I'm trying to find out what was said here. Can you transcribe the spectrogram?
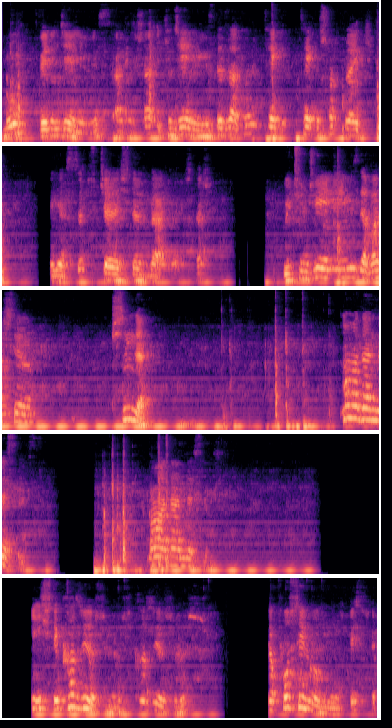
Bu birinci yeniliğimiz arkadaşlar. İkinci yeniliğimizde zaten take, take a short break yazısı Türkçeleştirildi arkadaşlar. Üçüncü yeniliğimizle başlayalım. Şimdi madendesiniz. Madendesiniz. İşte kazıyorsunuz, kazıyorsunuz. İşte fosil buldunuz bir sürü.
